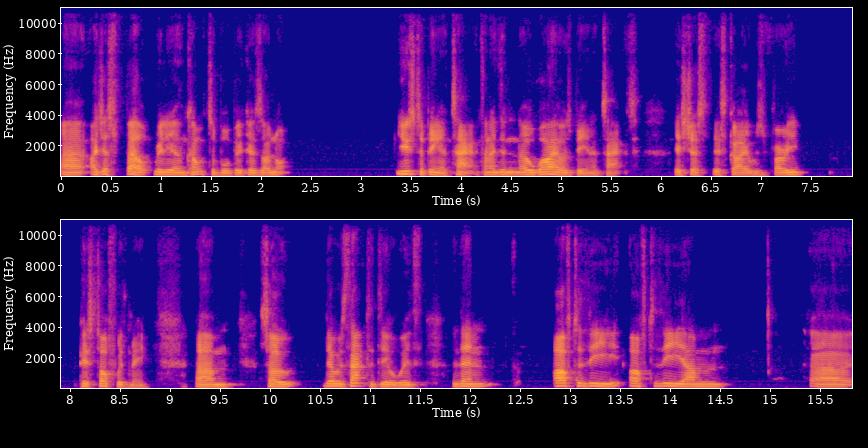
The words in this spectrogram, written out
Uh, I just felt really uncomfortable because I'm not used to being attacked and I didn't know why I was being attacked. It's just this guy was very pissed off with me. Um, so there was that to deal with. And then after the after the um, uh,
